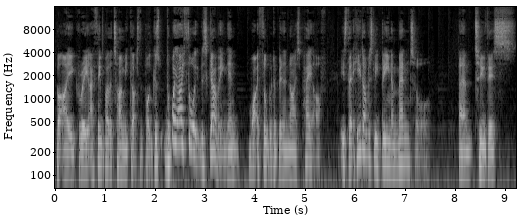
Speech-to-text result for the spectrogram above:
But I agree. I think by the time he got to the point, because the way I thought it was going, and what I thought would have been a nice payoff, is that he'd obviously been a mentor um, to this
